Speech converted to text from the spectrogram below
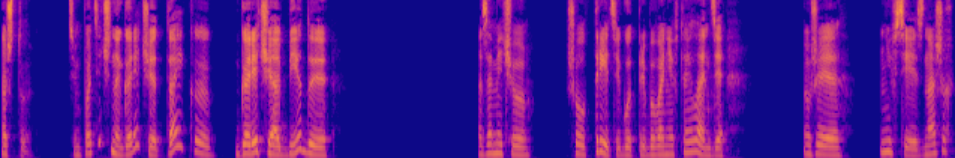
А что, симпатичная горячая тайка, горячие обеды. Замечу, шел третий год пребывания в Таиланде. Уже не все из наших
